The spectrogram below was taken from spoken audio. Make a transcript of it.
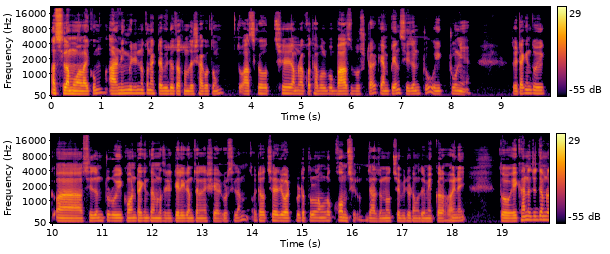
আসসালামু আলাইকুম। আর্নিং মিডির নতুন একটা ভিডিওতে আপনাদের স্বাগতম। তো আজকে হচ্ছে আমরা কথা বলব BAS booster campaign season two week two নিয়ে। তো এটা কিন্তু উইক সিজন টুর উইক ওয়ানটা কিন্তু আমরা টেলিগ্রাম চ্যানেলে শেয়ার করছিলাম ওটা হচ্ছে রিওয়ার্ড পুলটা তুলনামূলক কম ছিল, যার জন্য হচ্ছে ভিডিওটা আমাদের মেক করা হয় নাই। তো এখানে যদি আমরা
